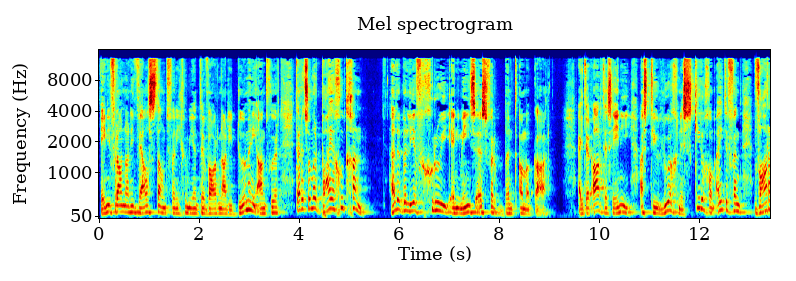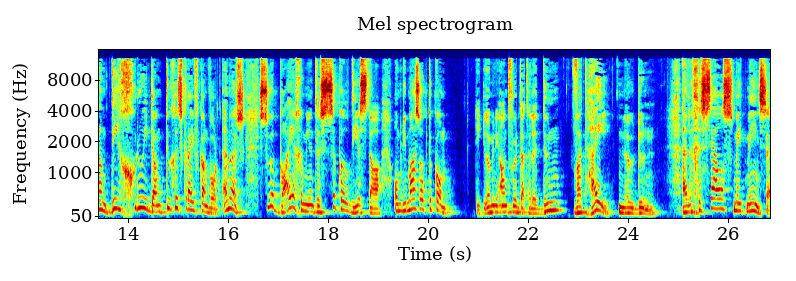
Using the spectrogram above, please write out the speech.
En hy vra na die welstand van die gemeente waarna die dominee antwoord dat dit sommer baie goed gaan. Hulle beleef groei en die mense is verbind aan mekaar. Uiteraard is hy nie as teoloog nuuskierig om uit te vind waaraan die groei dan toegeskryf kan word. Immers, so baie gemeentes sukkel deesdae om die mas op te kom. Die dominee antwoord dat hulle doen wat hy nou doen. Hulle gesels met mense,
